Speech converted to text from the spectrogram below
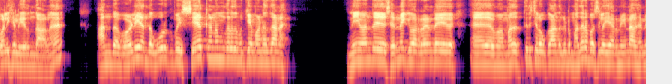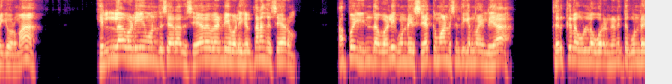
வழிகள் இருந்தாலும் அந்த வழி அந்த ஊருக்கு போய் சேர்க்கணுங்கிறது முக்கியமானது தானே. நீ வந்து சென்னைக்கு வர்றேன்ட்டு மத திருச்சியில் உட்காந்துக்கிட்டு மதுரை பஸ்ஸில் ஏறினீங்கன்னா சென்னைக்கு வருமா? எல்லா வழியும் வந்து சேராது. சேர வேண்டிய வழிகள் தான் அங்கே சேரும். அப்போ இந்த வழி கொண்டு சேர்க்குமான்னு சிந்திக்கணுமா இல்லையா? தெற்கில் உள்ள ஊரை நினைத்து கொண்டு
